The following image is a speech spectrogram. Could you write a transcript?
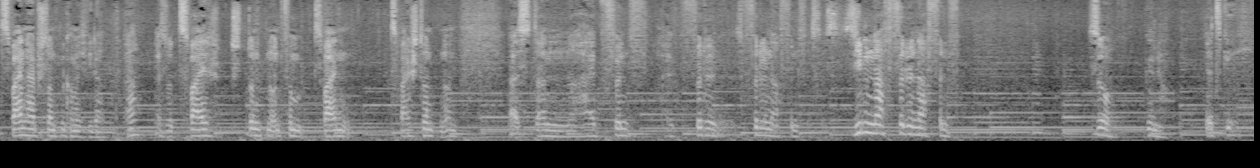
zweieinhalb Stunden komme ich wieder. Ja? Also zwei Stunden und fünf, zwei, zwei Stunden und da ist dann halb fünf, halb Viertel, Viertel nach fünf ist es. Sieben nach Viertel nach fünf. So, Genau. jetzt gehe ich.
